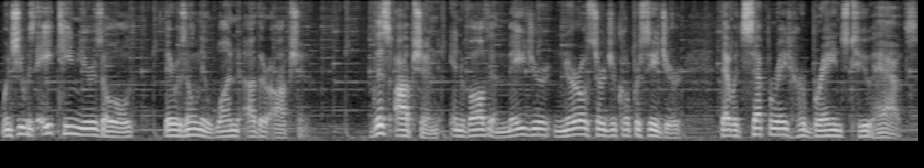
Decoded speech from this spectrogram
When she was 18 years old, there was only one other option. This option involved a major neurosurgical procedure that would separate her brain's two halves.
